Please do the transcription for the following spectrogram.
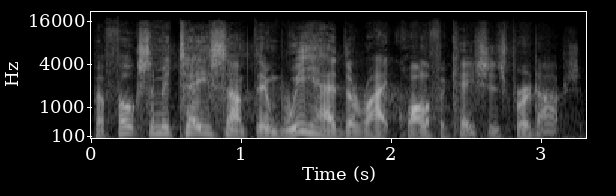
But, folks, let me tell you something. We had the right qualifications for adoption.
